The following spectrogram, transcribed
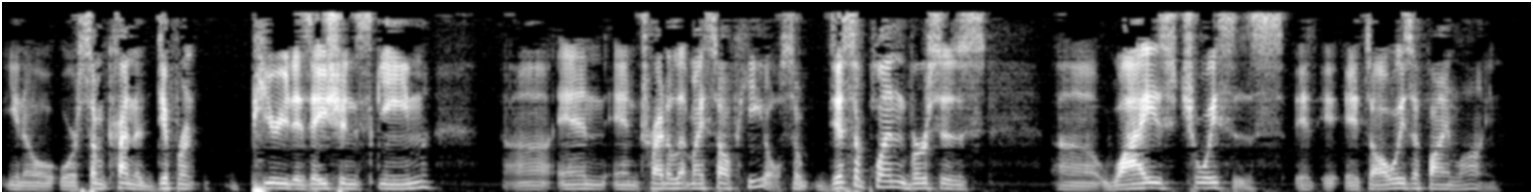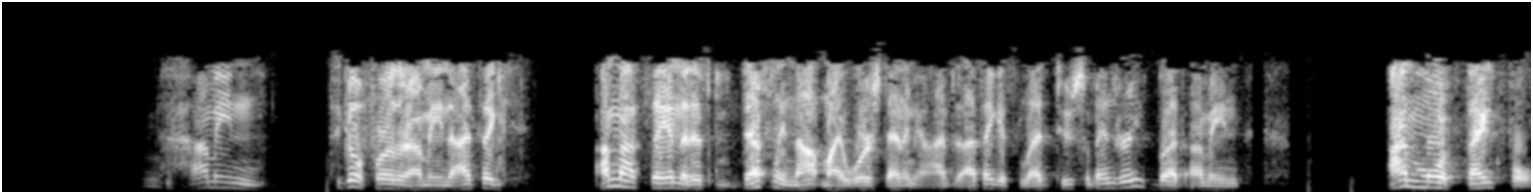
you know, or some kind of different periodization scheme, uh, and and try to let myself heal. So discipline versus uh, wise choices. It, it, it's always a fine line. I mean, to go further, I mean, I think I'm not saying that it's definitely not my worst enemy. I, I think it's led to some injury, but I mean, I'm more thankful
